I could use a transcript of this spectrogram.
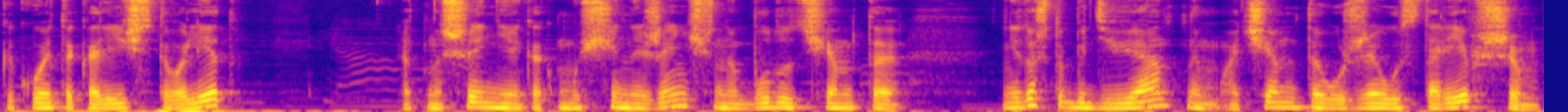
какое-то количество лет отношения как мужчина и женщина будут чем-то не то чтобы девиантным, а чем-то уже устаревшим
